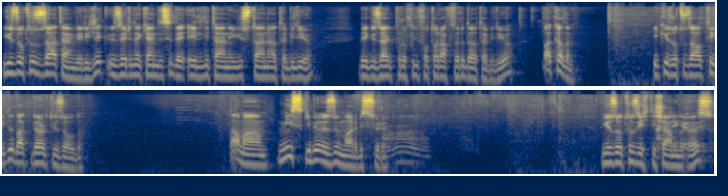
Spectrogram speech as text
130 zaten verecek. Üzerine kendisi de 50 tane 100 tane atabiliyor. Ve güzel profil fotoğrafları da atabiliyor. Bakalım. 236 idi bak 400 oldu. Tamam. Mis gibi özüm var bir sürü. Aa, 130 ihtişamlı öz.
